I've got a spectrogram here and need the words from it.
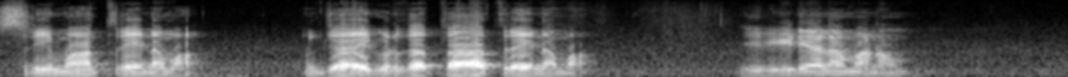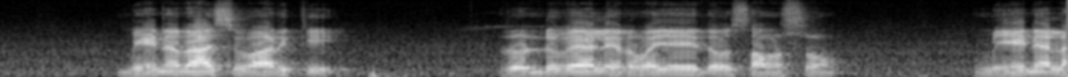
శ్రీమాత్రే నమ. జయ గురు దత్తాత్రేయ నమ. ఈ వీడియోలో మనం మీనరాశి వారికి రెండు వేల ఇరవై ఐదవ సంవత్సరం మే నెల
